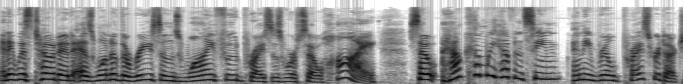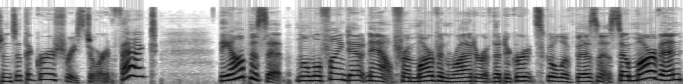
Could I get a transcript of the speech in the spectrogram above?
and it was touted as one of the reasons why food prices were so high. So, how come we haven't seen any real price reductions at the grocery store? In fact, the opposite. Well, we'll find out now from Marvin Ryder of the DeGroote School of Business. So, Marvin,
